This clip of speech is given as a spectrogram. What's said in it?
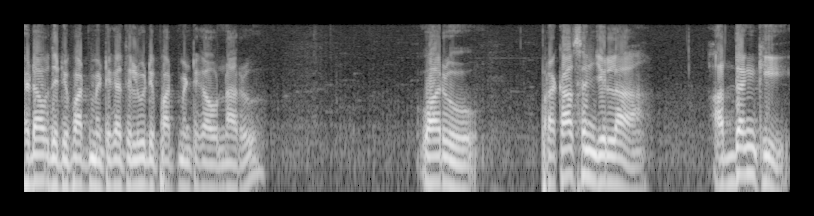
హెడ్ ఆఫ్ ది డిపార్ట్మెంట్గా తెలుగు డిపార్ట్మెంట్గా ఉన్నారు. వారు ప్రకాశం జిల్లా అద్దంకి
